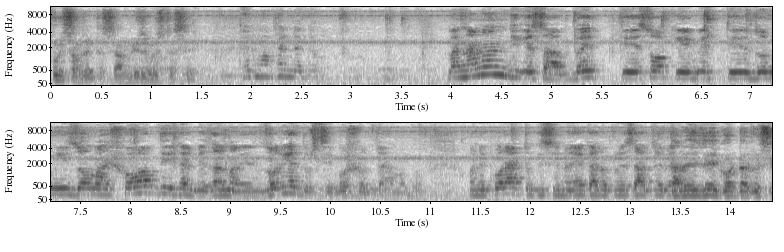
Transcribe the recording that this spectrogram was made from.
পরিশ্রম যেতেছে আমি নিজে বুঝতেছি। মানে নানান দিকে চাপ বেতে চকে বেতে জমি জমা সব দিকে খালি বেজাল মানে জড়িয়া ধরছি বছর যায় আমাকে। মানে করার তো কিছু নয় একার উপরে চাপ যাবে তার এই যে ঘরটা রয়েছে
